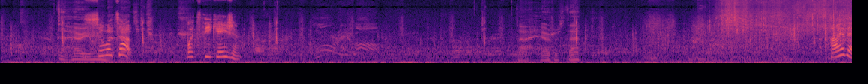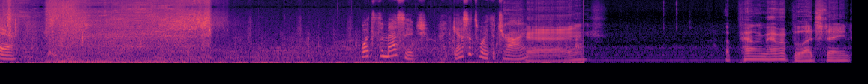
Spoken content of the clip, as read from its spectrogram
What the hell you So mean what's it up? has a charge? What's the occasion? The hell does that do? Hi there. What's the message? I guess it's worth a try. Okay. Apparently we have a blood-stained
